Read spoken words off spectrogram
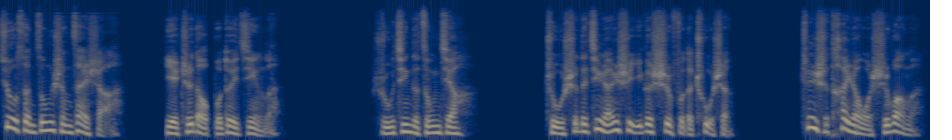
就算宗盛再傻，也知道不对劲了。如今的宗家主事的竟然是一个弑父的畜生，真是太让我失望了。”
